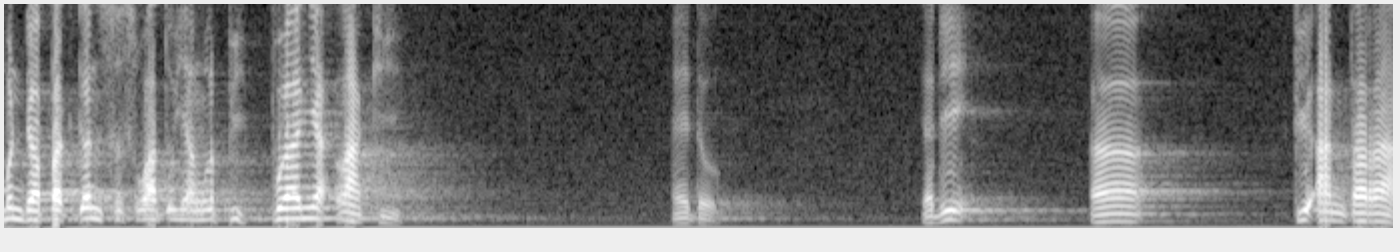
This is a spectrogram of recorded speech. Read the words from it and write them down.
mendapatkan sesuatu yang lebih banyak lagi. Itu. Jadi uh, di antara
